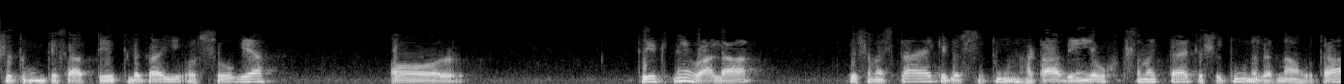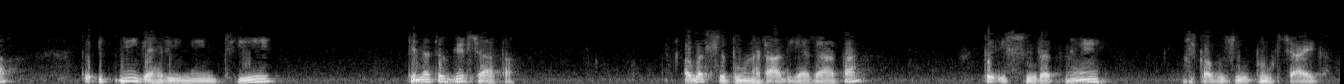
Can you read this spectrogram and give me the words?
ستون کے ساتھ ٹیک لگائی اور سو گیا اور دیکھنے والا یہ سمجھتا ہے کہ اگر ستون ہٹا دیں یا وہ خود سمجھتا ہے کہ ستون اگر نہ ہوتا تو اتنی گہری نیند تھی کہ میں تو گر جاتا اگر ستون ہٹا دیا جاتا تو اس صورت میں اس کا وضو ٹوٹ جائے گا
